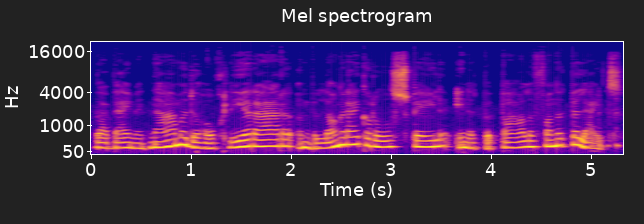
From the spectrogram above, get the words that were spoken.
waarbij met name de hoogleraren een belangrijke rol spelen in het bepalen van het beleid.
